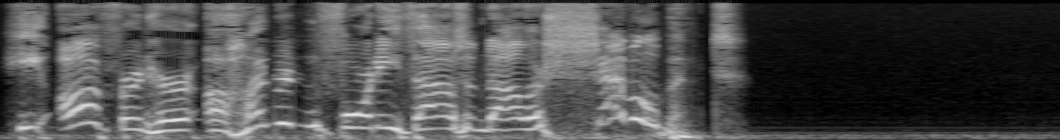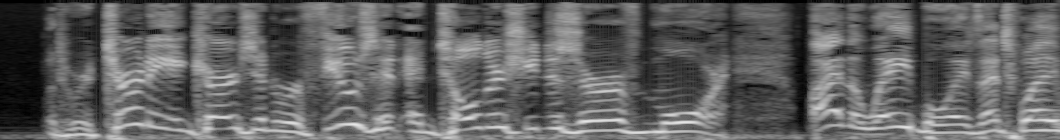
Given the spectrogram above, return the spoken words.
He offered her a $140,000 settlement. But her attorney encouraged her to refuse it and told her she deserved more. By the way, boys, that's why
